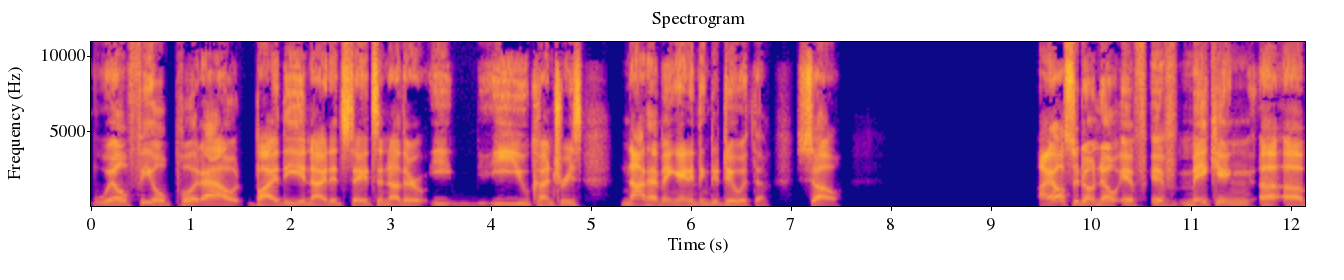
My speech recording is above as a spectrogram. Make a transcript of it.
will feel put out by the United States and other EU countries not having anything to do with them. So I also don't know if if making uh,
